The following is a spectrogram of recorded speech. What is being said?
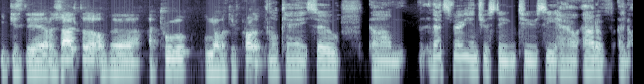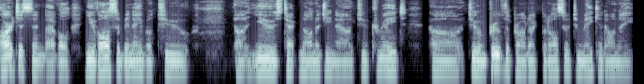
it is the result of a true innovative product. Okay, so um, that's very interesting to see how out of an artisan level you've also been able to uh, use technology now to create uh, to improve the product but also to make it on a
